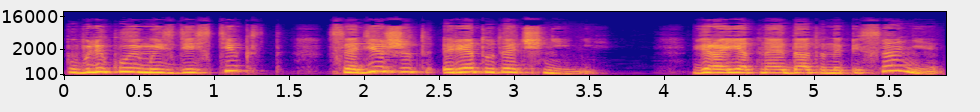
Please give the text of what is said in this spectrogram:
Публикуемый здесь текст содержит ряд уточнений. Вероятная дата написания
